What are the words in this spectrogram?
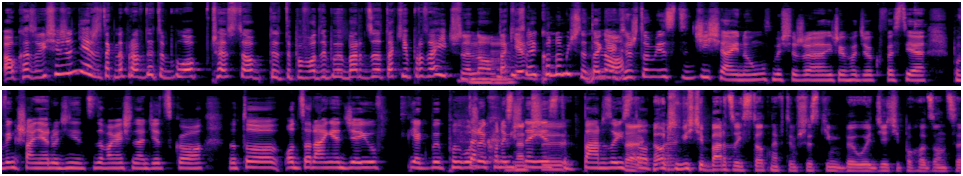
a, okazuje się, że nie, że tak naprawdę to było często, te, te powody były bardzo takie prozaiczne, no, mm. takie... ekonomiczne, tak no. jak zresztą jest dzisiaj, no mówmy się, że jeżeli chodzi o kwestię powiększania rodziny, decydowania się na dziecko, no to od zarania dziejów jakby podłoże tak. ekonomiczne znaczy, jest bardzo tak. istotne. Tak. No oczywiście bardzo istotne w tym wszystkim były dzieci pochodzące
